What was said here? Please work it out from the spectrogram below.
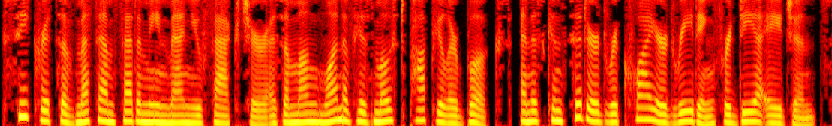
Secrets of Methamphetamine Manufacture is among one of his most popular books, and is considered required reading for DEA agents.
